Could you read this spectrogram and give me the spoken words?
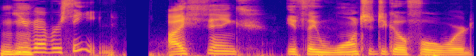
Mhm. you've ever seen. I think if they wanted to go forward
